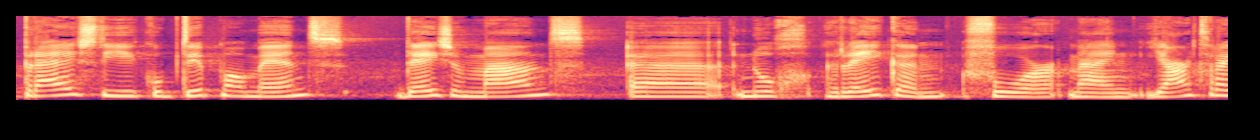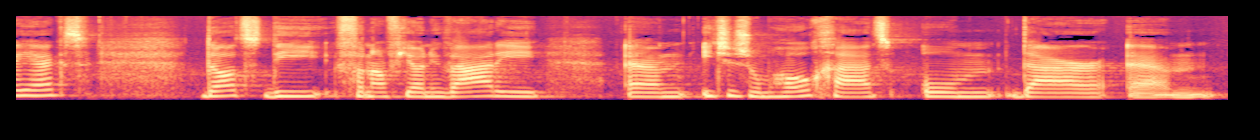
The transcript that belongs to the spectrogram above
prijs die ik op dit moment deze maand uh, nog reken voor mijn jaartraject, dat die vanaf januari um, ietsjes omhoog gaat om daar. Um,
